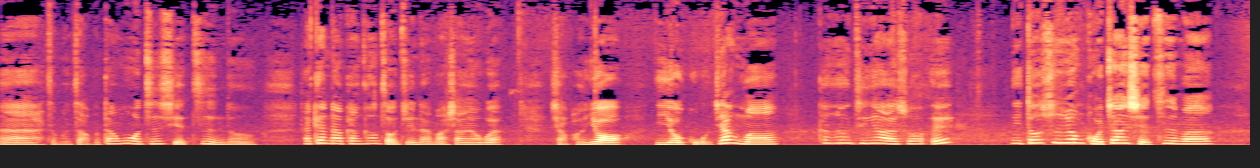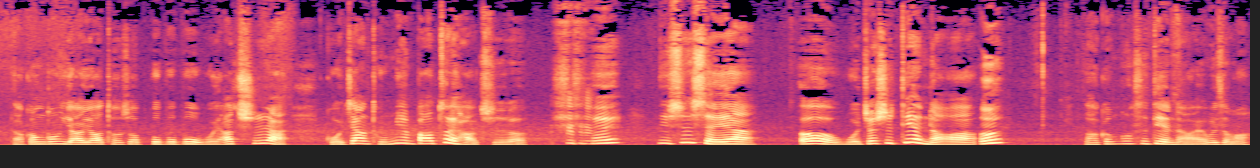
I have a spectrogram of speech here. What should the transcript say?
啊，怎么找不到墨汁写字呢？”他看到康康走进来，马上要问：“小朋友，你有果酱吗？”康康惊讶的说：“哎，你都是用果酱写字吗？”老公公摇摇头说：“不不不，我要吃啊！果酱涂面包最好吃了。”哎，你是谁呀？哦，我就是电脑啊。嗯，老公公是电脑哎，为什么？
